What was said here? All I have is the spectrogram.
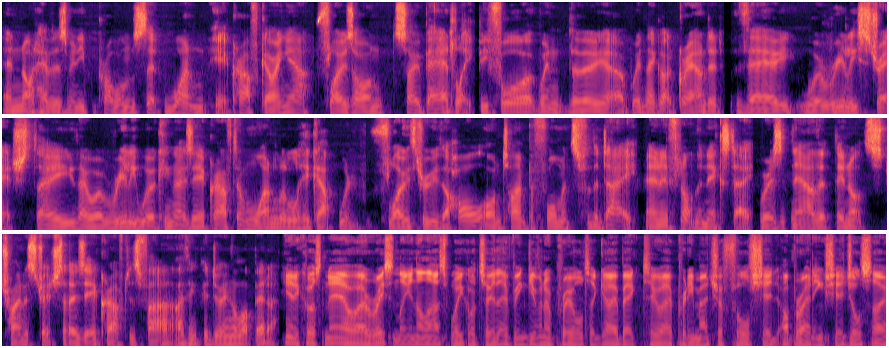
and not have as many problems that one aircraft going out flows on so badly. Before, when the uh, when they got grounded, they were really stretched. They they were really working those aircraft, and one little hiccup would flow through the whole on time performance for the day, and if not the next day. Whereas now that they're not trying to stretch those aircraft as far, I think they're doing a lot better. And of course now uh, recently in the last week or two, they've been given a approval to go back to a pretty much a full shed, operating schedule. So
